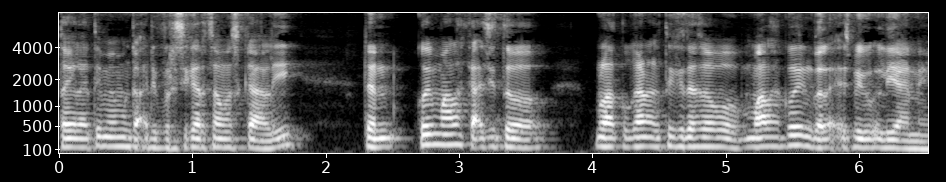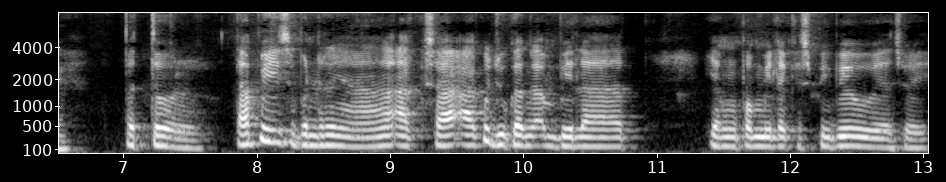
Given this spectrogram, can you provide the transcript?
toiletnya memang nggak dibersihkan sama sekali dan kue malah gak situ melakukan aktivitas apa malah kue nggak SPBU liane Betul. Tapi sebenarnya aku, aku juga nggak membela yang pemilik SPBU ya cuy.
